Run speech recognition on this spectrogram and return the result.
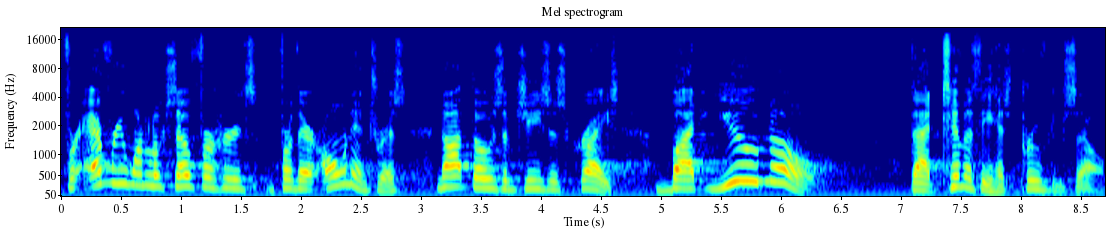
For everyone looks out for, his, for their own interests, not those of Jesus Christ. But you know that Timothy has proved himself,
